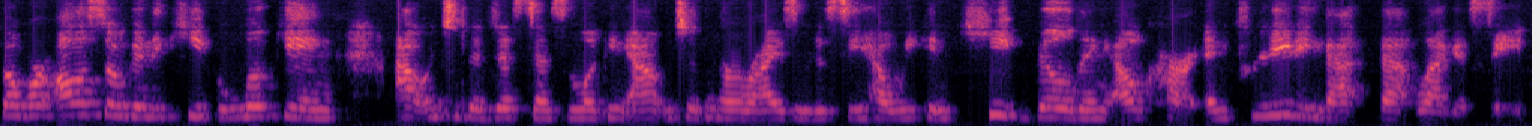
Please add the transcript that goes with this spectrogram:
but we're also going to keep looking out into the distance and looking out into the horizon to see how we can keep building Elkhart and creating that that legacy.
